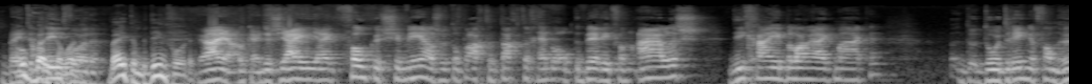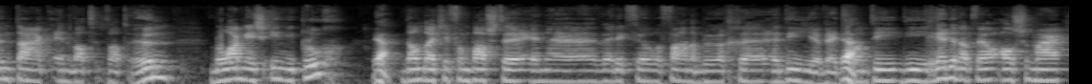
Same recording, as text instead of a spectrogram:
beter ook bediend worden. Beter bediend worden. Ja, ja, oké. Dus jij, jij focus je meer, als we het op 88 hebben, op de Berry van Aarles. Die ga je belangrijk maken. Do- Doordringen van hun taak en wat, wat hun belang is in die ploeg. Ja, Dan dat je Van Basten en eh, weet ik veel, Vanenburg, eh, die eh, weet. Ja. Want die, die redden dat wel als ze maar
